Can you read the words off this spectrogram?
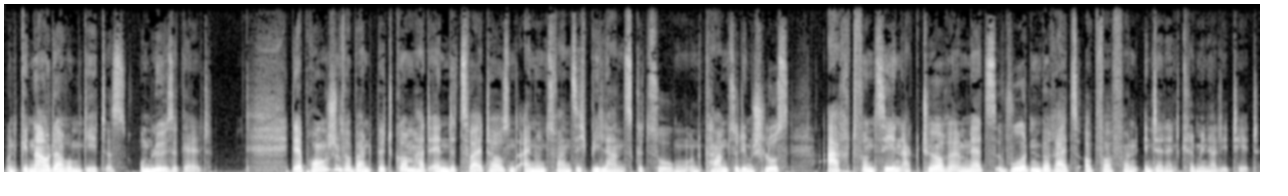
Und genau darum geht es, um Lösegeld. Der Branchenverband Bitkom hat Ende 2021 Bilanz gezogen und kam zu dem Schluss, acht von zehn Akteure im Netz wurden bereits Opfer von Internetkriminalität.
